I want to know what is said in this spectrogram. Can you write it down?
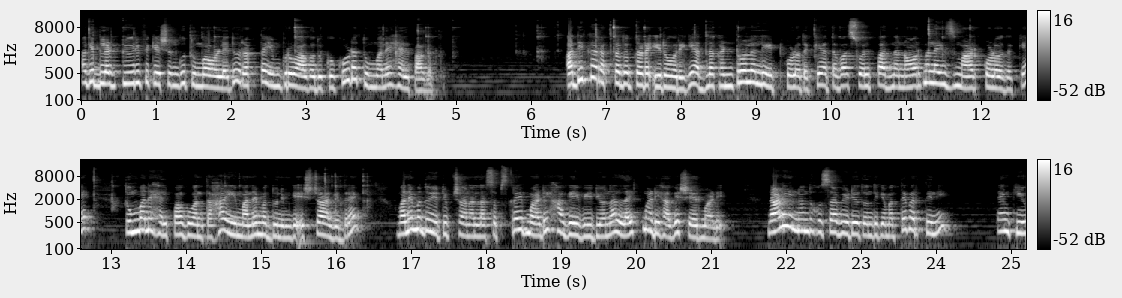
ಹಾಗೆ ಬ್ಲಡ್ ಪ್ಯೂರಿಫಿಕೇಷನ್ಗೂ ತುಂಬ ಒಳ್ಳೆಯದು ರಕ್ತ ಇಂಪ್ರೂವ್ ಆಗೋದಕ್ಕೂ ಕೂಡ ತುಂಬಾ ಹೆಲ್ಪ್ ಆಗುತ್ತೆ. ಅಧಿಕ ರಕ್ತದೊತ್ತಡ ಇರೋರಿಗೆ ಅದನ್ನ ಕಂಟ್ರೋಲಲ್ಲಿ ಇಟ್ಕೊಳ್ಳೋದಕ್ಕೆ ಅಥವಾ ಸ್ವಲ್ಪ ಅದನ್ನ ನಾರ್ಮಲೈಸ್ ಮಾಡ್ಕೊಳ್ಳೋದಕ್ಕೆ ತುಂಬಾ ಹೆಲ್ಪ್ ಆಗುವಂತಹ ಈ ಮನೆಮದ್ದು ನಿಮಗೆ ಇಷ್ಟ ಆಗಿದ್ದರೆ ಮನೆಮದ್ದು ಯೂಟ್ಯೂಬ್ ಚಾನಲ್ನ ಸಬ್ಸ್ಕ್ರೈಬ್ ಮಾಡಿ ಹಾಗೆ ಈ ವಿಡಿಯೋನ ಲೈಕ್ ಮಾಡಿ ಹಾಗೆ ಶೇರ್ ಮಾಡಿ. ನಾಳೆ ಇನ್ನೊಂದು ಹೊಸ ವಿಡಿಯೋದೊಂದಿಗೆ ಮತ್ತೆ ಬರ್ತೀನಿ. ಥ್ಯಾಂಕ್ ಯು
